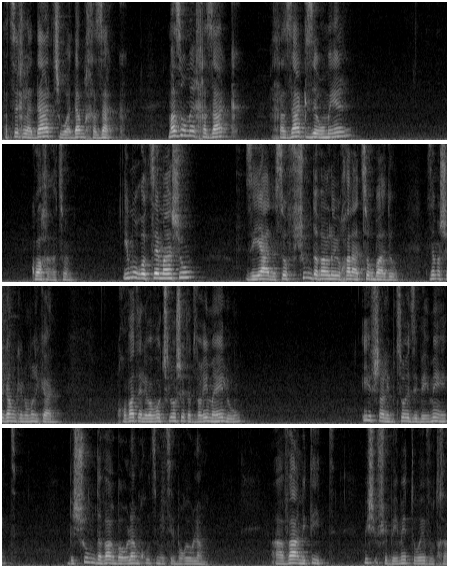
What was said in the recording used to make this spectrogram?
אתה צריך לדעת שהוא אדם חזק. מה זה אומר חזק? חזק זה אומר כוח הרצון. אם הוא רוצה משהו, זה יהיה עד הסוף, שום דבר לא יוכל לעצור בעדו. זה מה שגם כן אומר כאן. חובת הלבבות, שלושת הדברים האלו, אי אפשר למצוא את זה באמת בשום דבר בעולם חוץ מאצל בורא עולם. אהבה אמיתית, מישהו שבאמת אוהב אותך,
